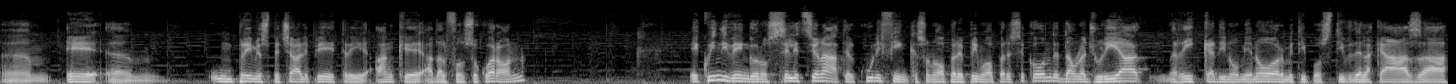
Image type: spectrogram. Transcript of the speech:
ehm, e ehm, un premio speciale Petri anche ad Alfonso Cuaron. E quindi vengono selezionati alcuni film che sono opere prime opere seconde da una giuria ricca di nomi enormi, tipo Steve Della Casa,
